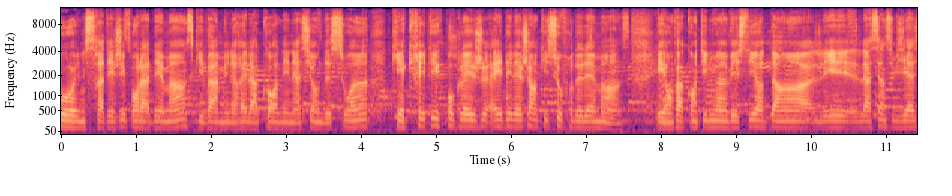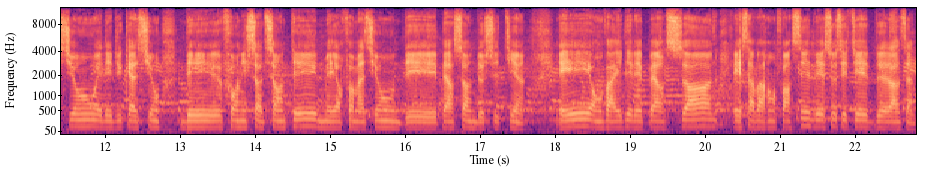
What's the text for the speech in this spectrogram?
pour une stratégie pour la démence qui va améliorer la coordination des soins, qui est critique pour aider les gens qui souffrent de démence. Et on va continuer à investir dans la sensibilisation et l'éducation des fournisseurs de santé, une meilleure formation des personnes de soutien. Et on va aider les personnes et ça va renforcer les sociétés de l'Alzheimer.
